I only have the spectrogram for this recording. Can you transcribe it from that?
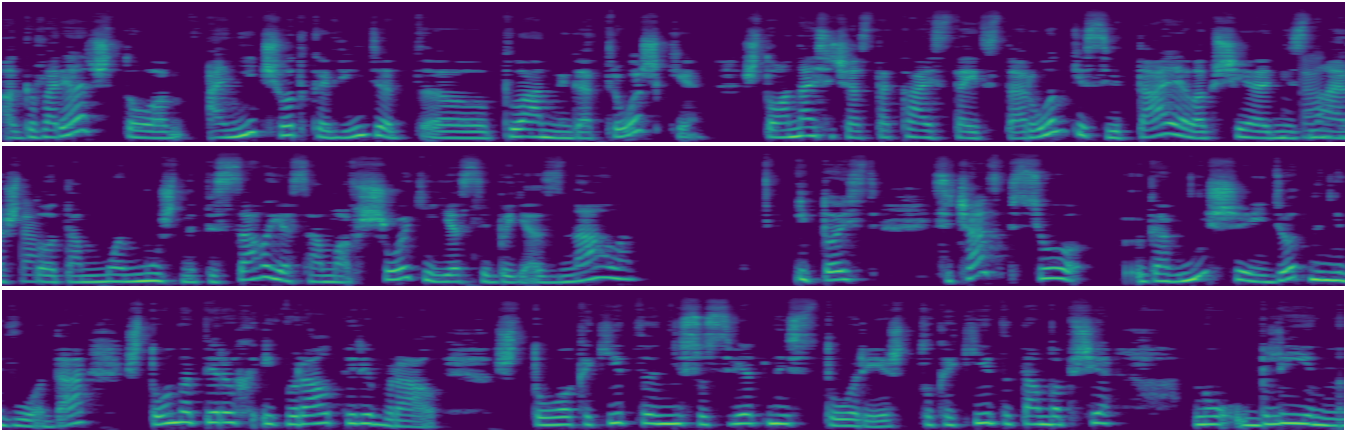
а говорят, что они четко видят э, план мегатрошки, что она сейчас такая стоит в сторонке, святая, вообще не да, знаю, да. что там мой муж написал, я сама в шоке, если бы я знала. И то есть сейчас все говнище идет на него, да, что он, во-первых, и врал-перебрал, что какие-то несусветные истории, что какие-то там вообще, ну, блин,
